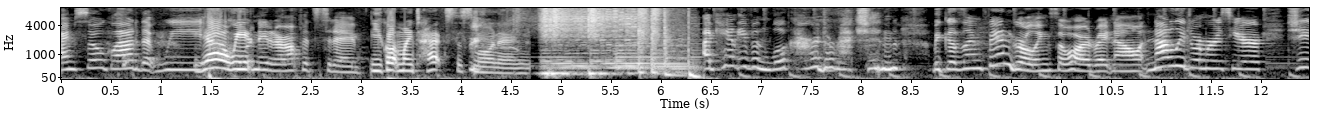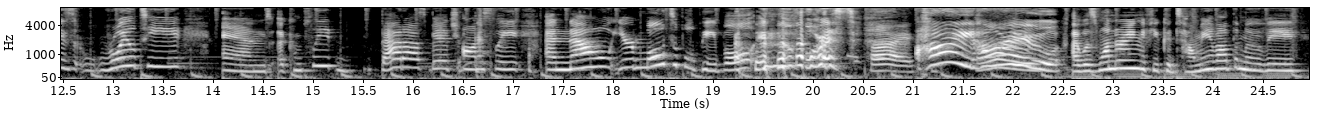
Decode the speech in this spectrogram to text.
I'm so glad that we Yeah, we- coordinated our outfits today. You got my text this morning. I can't even look her direction because I'm fangirling so hard right now. Natalie Dormer is here. She's royalty and a complete badass bitch, honestly. And now you're multiple people in the forest. Hi. Hi, how are Hi. you? I was wondering if you could tell me about the movie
